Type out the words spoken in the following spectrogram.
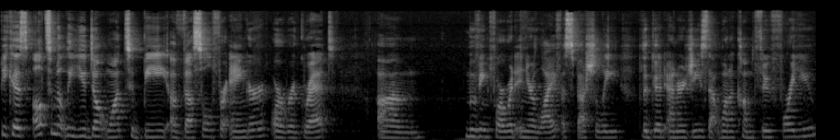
Because ultimately, you don't want to be a vessel for anger or regret um, moving forward in your life, especially the good energies that want to come through for you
